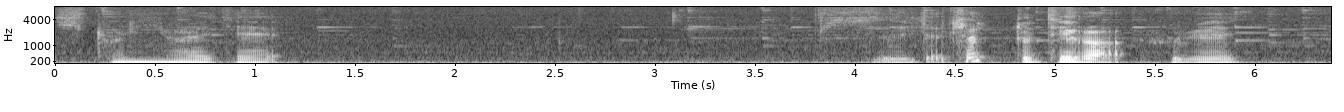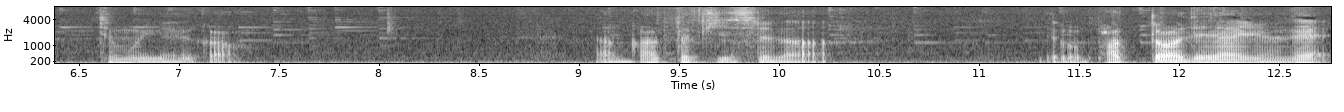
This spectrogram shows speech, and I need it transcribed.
人に言われてちょっと手が震えても言えるか。なんかあった気するな。でもパッとは出ないので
